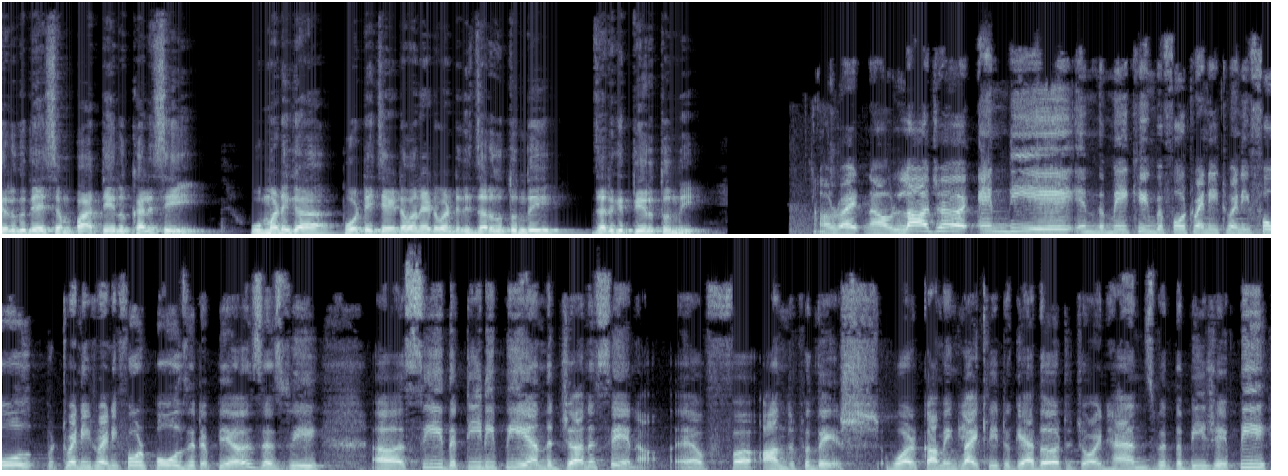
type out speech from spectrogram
తెలుగుదేశం పార్టీలు కలిసి ఉమ్మడిగా పోటీ చేయడం అనేటువంటిది జరుగుతుంది జరిగి తీరుతుంది. All right, now larger NDA in the making before 2024, 2024 polls, it appears, as we uh, see the TDP and the Janasena of uh, Andhra Pradesh, who are coming likely together to join hands with the BJP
